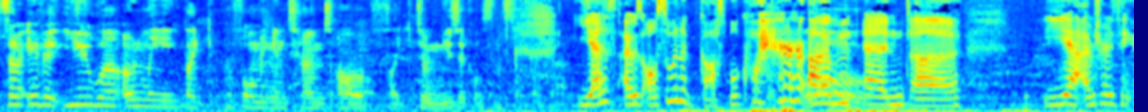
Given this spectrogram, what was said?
So, Eva, you were only like performing in terms of like doing musicals and stuff like that. yes, I was also in a gospel choir, um, Oh. and uh, yeah, I'm trying to think.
